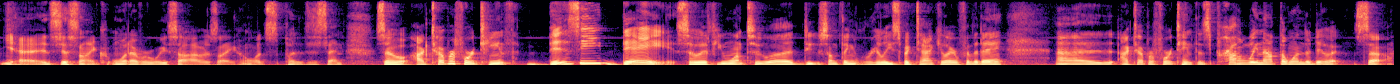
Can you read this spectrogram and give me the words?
Yeah, it's just like whatever we saw. I was like, oh, let's put this in. So October fourteenth, busy day. So if you want to uh, do something really spectacular for the day, uh, October fourteenth is probably not the one to do it. So.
